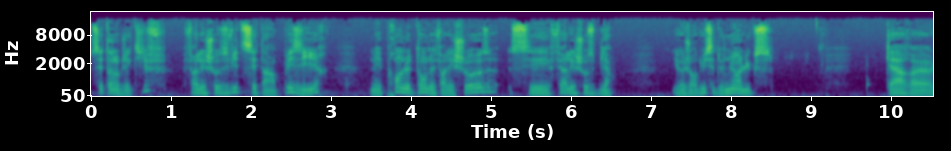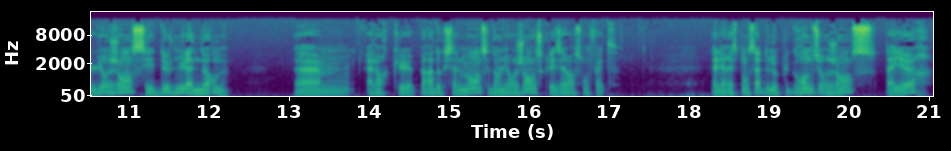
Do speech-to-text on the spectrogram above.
c'est un objectif, faire les choses vite, c'est un plaisir, mais prendre le temps de faire les choses, c'est faire les choses bien. Et aujourd'hui, c'est devenu un luxe. Car euh, l'urgence est devenue la norme, euh, alors que paradoxalement, c'est dans l'urgence que les erreurs sont faites. Elle est responsable de nos plus grandes urgences, d'ailleurs,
